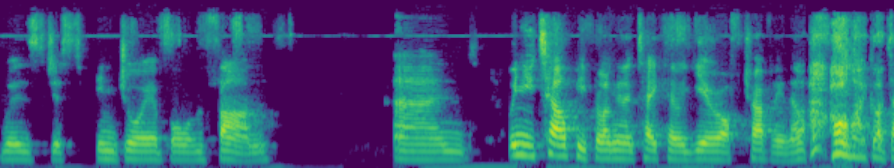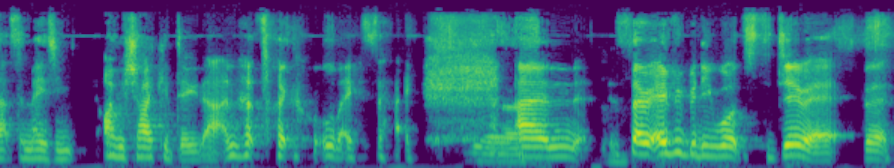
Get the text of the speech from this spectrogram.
was just enjoyable and fun. And when you tell people I'm going to take a year off traveling, they're like, oh my God, that's amazing. I wish I could do that. And that's like all they say. Yeah. And so everybody wants to do it. But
